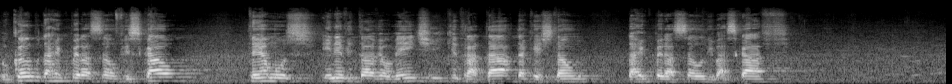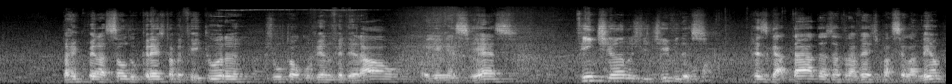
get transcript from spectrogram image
No campo da recuperação fiscal, temos inevitavelmente que tratar da questão da recuperação do Ibascaf, da recuperação do crédito à prefeitura junto ao governo federal, ao INSS, 20 anos de dívidas resgatadas através de parcelamento,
